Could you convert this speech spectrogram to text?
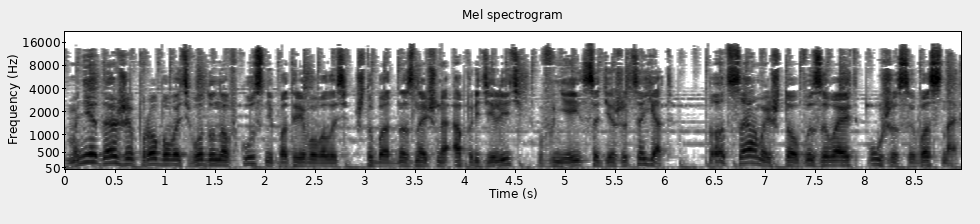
Мне даже пробовать воду на вкус не потребовалось, чтобы однозначно определить, в ней содержится яд. Тот самый, что вызывает ужасы во снах.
